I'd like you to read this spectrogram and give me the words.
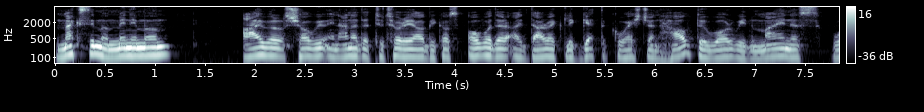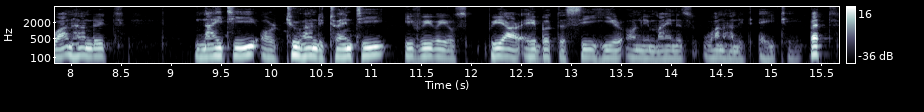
maximum minimum I will show you in another tutorial because over there I directly get the question how to work with minus 190 or 220 if we will we are able to see here only minus 180 but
